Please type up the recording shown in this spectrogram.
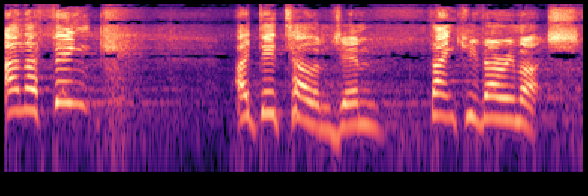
And I think I did tell him, Jim, thank you very much.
